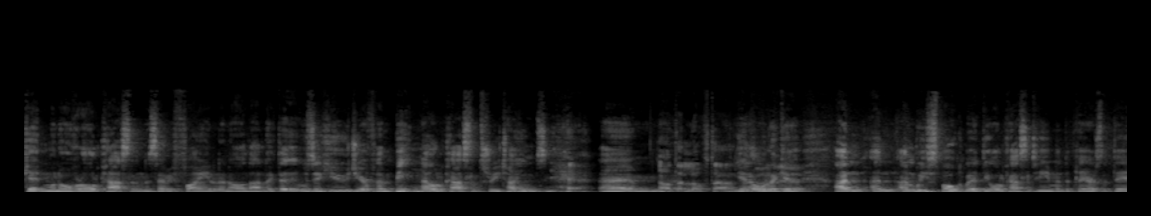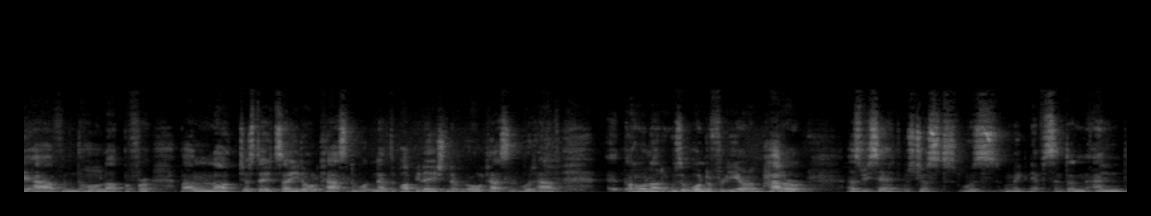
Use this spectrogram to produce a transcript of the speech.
getting one over Oldcastle in the semi final and all that, like that, it was a huge year for them. Beating Oldcastle three times. Mm. Yeah. Um, Not that love that. you know, like, yeah. it, and and and we spoke about the Oldcastle team and the players that they have and the Mm. whole lot. But for Ballinlough, just outside Oldcastle, they wouldn't have the population that Oldcastle would have. A whole lot. It was a wonderful year, and Patter, as we said, was just was magnificent, and and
